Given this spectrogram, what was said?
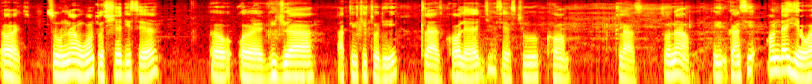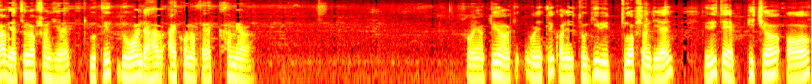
Alright, so now I want to share this uh, uh, uh, visual activity to the class called uh, GSS2com class. So now you can see under here we have a three option here. You click the one that have icon of a camera. So when you click on, when you click on it, to give you two options there. Is it a picture or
